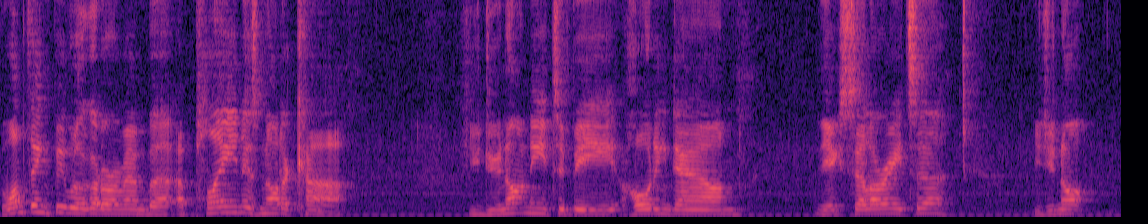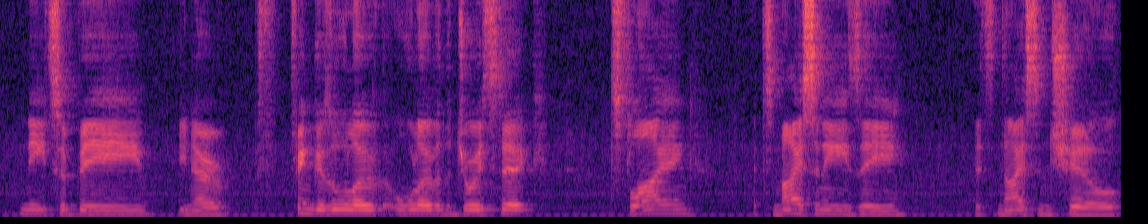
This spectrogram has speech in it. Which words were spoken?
one thing people have got to remember: a plane is not a car. You do not need to be holding down the accelerator. You do not need to be, you know, fingers all over all over the joystick. It's flying. It's nice and easy. It's nice and chill.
